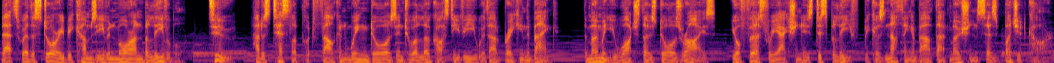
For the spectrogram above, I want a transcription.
That's where the story becomes even more unbelievable. 2. How does Tesla put Falcon Wing doors into a low-cost EV without breaking the bank? The moment you watch those doors rise, your first reaction is disbelief because nothing about that motion says budget car.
